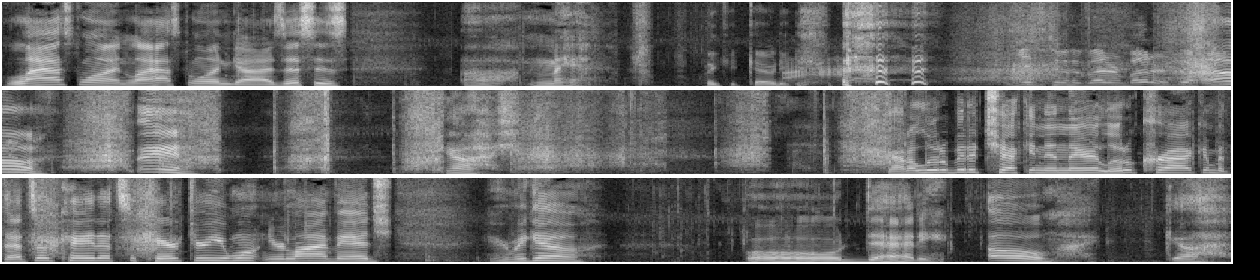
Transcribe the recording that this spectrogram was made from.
last one, last one, guys. This is, oh man. Look at Cody. It gets better and better. Oh, man. Gosh. Got a little bit of checking in there, a little cracking, but that's okay. That's the character you want in your live edge. Here we go. Oh, daddy. Oh my God.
